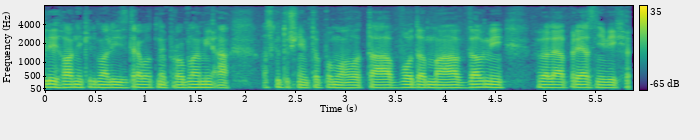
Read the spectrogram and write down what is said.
pili, hlavne keď mali zdravotné problémy a, a skutočne im to pomohlo. Tá voda má veľmi veľa priaznivých e,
